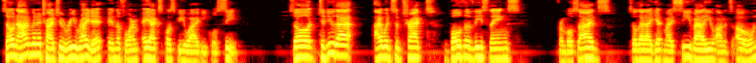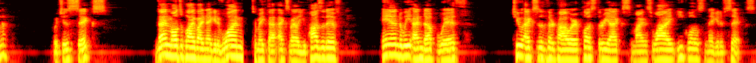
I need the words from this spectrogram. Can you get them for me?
So now I'm going to try to rewrite it in the form ax plus by equals c. So to do that, I would subtract both of these things from both sides so that I get my c value on its own, which is 6. Then multiply by negative 1 to make that x value positive, and we end up with 2x to the third power plus 3x minus y equals negative 6.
